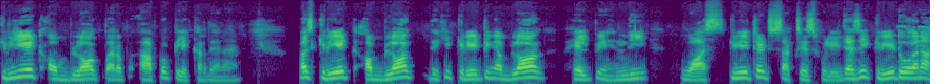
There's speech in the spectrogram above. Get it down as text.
क्रिएट और ब्लॉग पर आपको क्लिक कर देना है। बस क्रिएट अ ब्लॉग देखिए creating a blog help in Hindi was created successfully जैसे ही क्रिएट होगा ना,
